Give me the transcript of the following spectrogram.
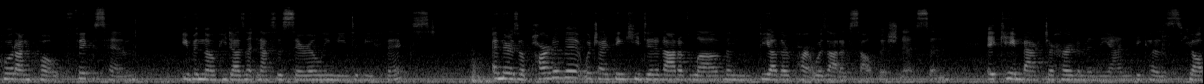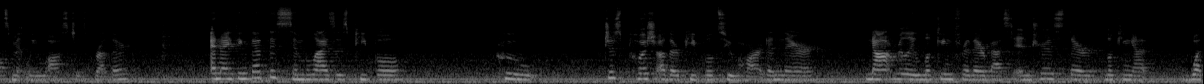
quote unquote fix him, even though he doesn't necessarily need to be fixed. And there's a part of it which I think he did it out of love, and the other part was out of selfishness. And it came back to hurt him in the end because he ultimately lost his brother. And I think that this symbolizes people who just push other people too hard and they're not really looking for their best interest, they're looking at what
